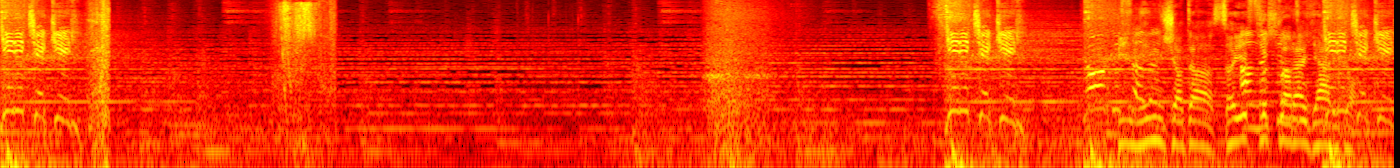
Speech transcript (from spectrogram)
Geri çekil. Geri çekil. Bir ninjada zayıflıklara Anlaşıldı. yer Geri yok. çekil.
